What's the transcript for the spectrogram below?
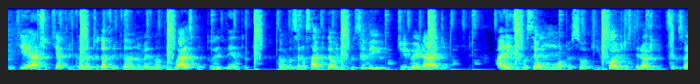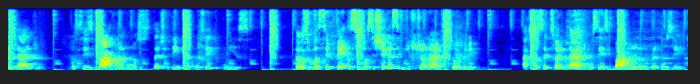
porque acha que africano é tudo africano, mas não, tem várias culturas dentro, então você não sabe de onde você veio de verdade. Aí se você é uma pessoa que foge do estereótipo de sexualidade, você esbarra numa sociedade que tem preconceito com isso. Então se você pensa, se você chega a se questionar sobre a sua sexualidade, você esbarra um preconceito.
